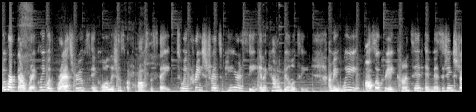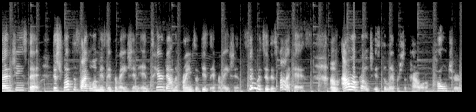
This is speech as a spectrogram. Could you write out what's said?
We work directly with grassroots and coalitions across the state to increase transparency and accountability. I mean, we also create content and messaging strategies that disrupt the cycle of misinformation and tear down the frames of disinformation, similar to this podcast. Um, our approach is to leverage the power of culture,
